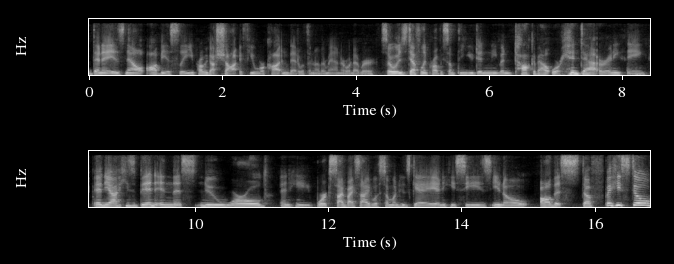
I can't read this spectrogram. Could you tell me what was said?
than it is now obviously. You probably got shot if you were caught in bed with another man or whatever. So it was definitely probably something you didn't even talk about or hint at or anything. And yeah he's been in this new world and he works side by side with someone who's gay and he sees you know all this stuff. But he's still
